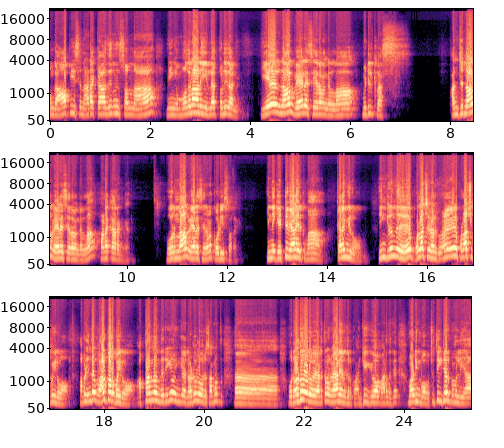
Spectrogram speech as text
உங்கள் ஆஃபீஸ் நடக்காதுன்னு சொன்னால் நீங்கள் முதலாளி இல்லை தொழிலாளி. ஏழு நாள் வேலை செய்கிறவங்கெல்லாம் மிடில் கிளாஸ் அஞ்சு நாள் வேலை செய்கிறவங்கெல்லாம் பணக்காரங்க. ஒரு நாள் வேலை செய்கிறவங்க கோடீஸ்வரன். இன்னைக்கு எட்டு வேலை இருக்குமா? கிளம்பிடுவோம் இங்கிருந்து பொள்ளாச்சி வேலைக்கு பொள்ளாச்சி போயிடுவோம் அப்புறம் இந்த வால்பாறை போயிடுவோம் அப்புறம் தான் தெரியும் இங்கே நடுவில் ஒரு சமத் ஒரு நடுவில் ஒரு இடத்துல ஒரு வேலை இருந்திருக்கும். ஐயோ மறந்துட்டு மறுபடியும் போவோம். சுற்றிக்கிட்டே இருப்போம் இல்லையா?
